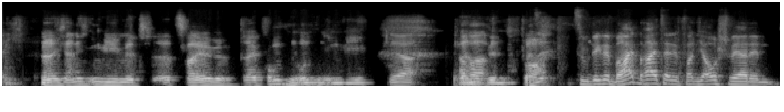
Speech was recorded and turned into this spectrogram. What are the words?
ich, ne, ich ja nicht irgendwie mit äh, zwei, drei Punkten unten irgendwie ja. Aber-. Also, zu den Breitenreiter, den fand ich auch schwer, den,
